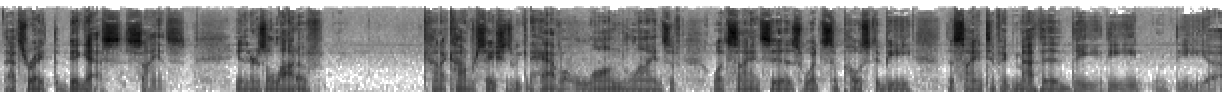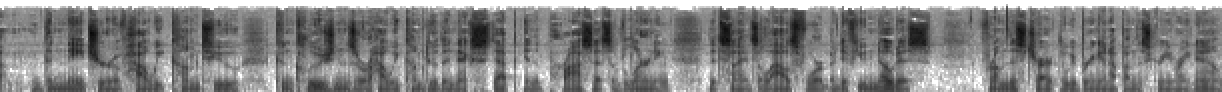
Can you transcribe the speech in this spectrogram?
That's right, the big S, science. And there's a lot of kind of conversations we could have along the lines of what science is, what's supposed to be the scientific method, the the the um, the nature of how we come to conclusions or how we come to the next step in the process of learning that science allows for. But if you notice from this chart that we bring it up on the screen right now,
